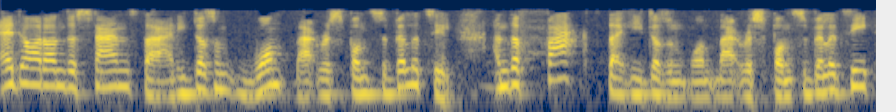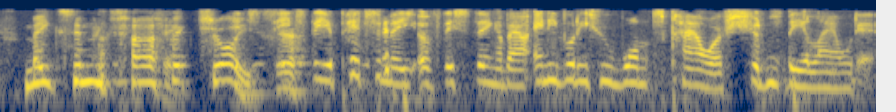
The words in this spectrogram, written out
Eddard understands that and he doesn't want that responsibility. And the fact that he doesn't want that responsibility makes him the perfect choice. it's the epitome of this thing about anybody who wants power shouldn't be allowed it.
